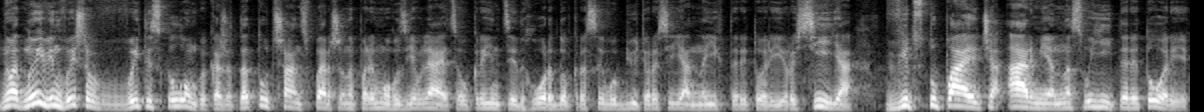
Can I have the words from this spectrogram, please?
Ну, ну і він вийшов вийти з колонкою. Каже: та тут шанс вперше на перемогу з'являється. Українці гордо, красиво б'ють росіян на їх території. Росія, відступаюча армія на своїй території.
